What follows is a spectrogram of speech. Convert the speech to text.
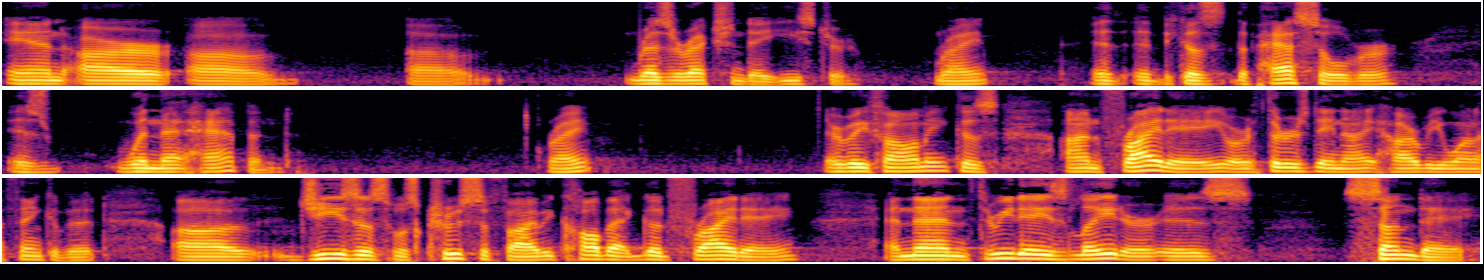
And our uh, uh, Resurrection Day, Easter, right? It, it, because the Passover is when that happened, right? Everybody follow me? Because on Friday or Thursday night, however you want to think of it, uh, Jesus was crucified. We call that Good Friday. And then three days later is Sunday,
